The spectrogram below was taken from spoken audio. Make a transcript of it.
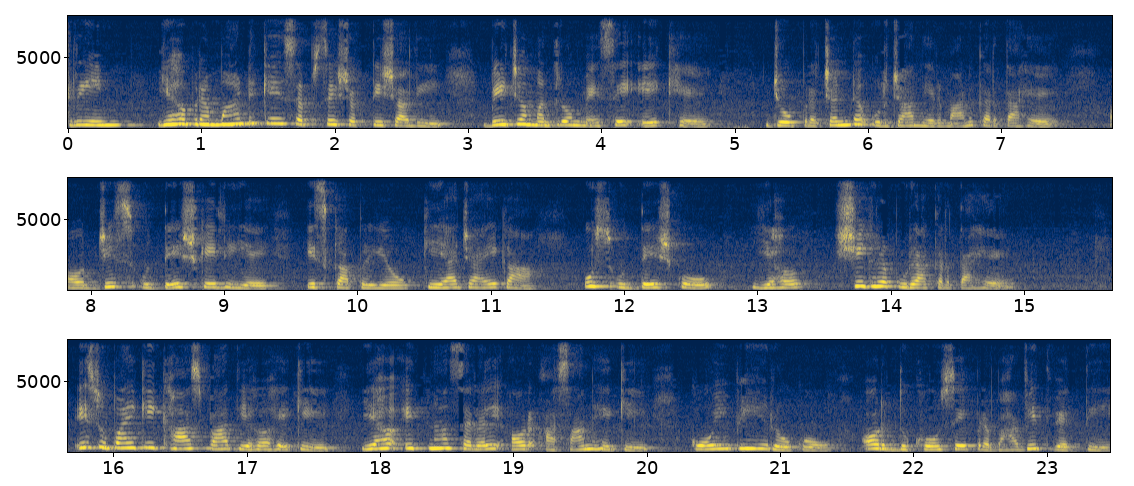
क्रीम यह ब्रह्मांड के सबसे शक्तिशाली बीज मंत्रों में से एक है। जो प्रचंड ऊर्जा निर्माण करता है और जिस उद्देश्य के लिए इसका प्रयोग किया जाएगा, उस उद्देश्य को यह शीघ्र पूरा करता है। इस उपाय की खास बात यह है कि यह इतना सरल और आसान है कि कोई भी रोगों और दुखों से प्रभावित व्यक्ति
